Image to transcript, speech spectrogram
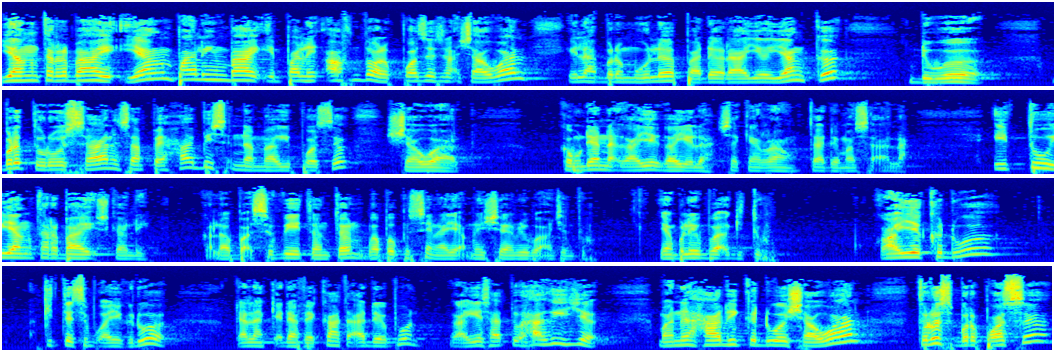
yang terbaik, yang paling baik, yang paling afdol puasa sunat syawal ialah bermula pada raya yang kedua. Berterusan sampai habis enam hari puasa syawal. Kemudian nak raya, rayalah second round. Tak ada masalah. Itu yang terbaik sekali. Kalau buat survey tuan-tuan, berapa persen rakyat Malaysia yang boleh buat macam tu? Yang boleh buat gitu. Raya kedua, kita sebut raya kedua. Dalam keadaan fiqah tak ada pun. Raya satu hari je. Mana hari kedua syawal, terus berpuasa,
